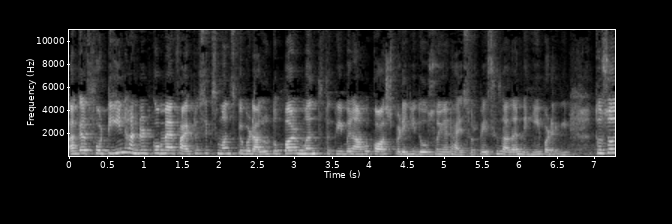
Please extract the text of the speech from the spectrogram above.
अगर 1400 को मैं फाइव टू सिक्स मंथ्स के ऊपर डालू तो पर मंथ तकरीबन आपको कॉस्ट पड़ेगी 200 या ढाई सौ रुपये इससे ज़्यादा नहीं पड़ेगी। तो सो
